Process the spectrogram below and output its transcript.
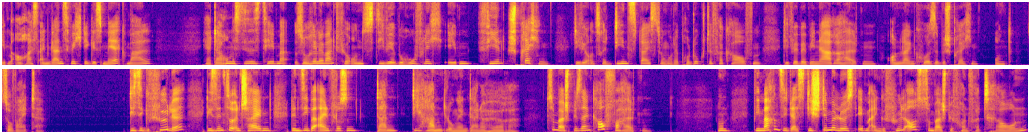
eben auch als ein ganz wichtiges Merkmal. Ja, darum ist dieses Thema so relevant für uns, die wir beruflich eben viel sprechen, die wir unsere Dienstleistungen oder Produkte verkaufen, die wir Webinare halten, Online-Kurse besprechen und so weiter. Diese Gefühle, die sind so entscheidend, denn sie beeinflussen dann die Handlungen deiner Hörer. zum Beispiel sein Kaufverhalten. Nun, wie machen Sie das? Die Stimme löst eben ein Gefühl aus, zum Beispiel von Vertrauen.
